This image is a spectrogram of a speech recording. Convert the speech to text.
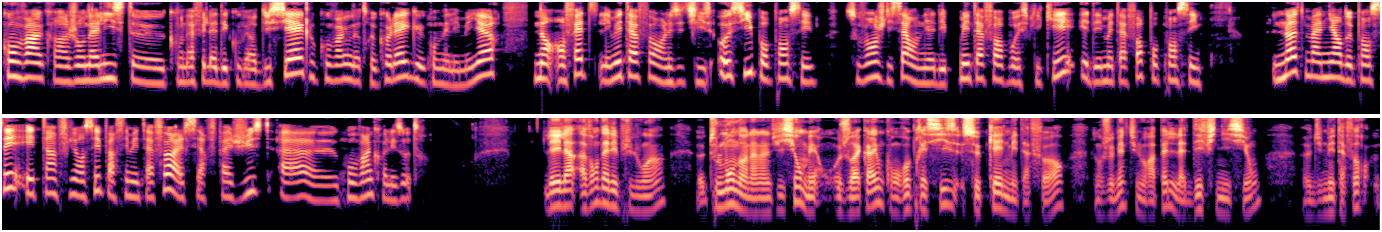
convaincre un journaliste euh, qu'on a fait la découverte du siècle ou convaincre notre collègue qu'on est les meilleurs. Non, en fait, les métaphores, on les utilise aussi pour penser. Souvent, je dis ça, on y a des métaphores pour expliquer et des métaphores pour penser. Notre manière de penser est influencée par ces métaphores, elles servent pas juste à convaincre les autres. Leïla, avant d'aller plus loin, euh, tout le monde en a l'intuition, mais je voudrais quand même qu'on reprécise ce qu'est une métaphore. Donc je veux bien que tu nous rappelles la définition euh, d'une métaphore euh,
